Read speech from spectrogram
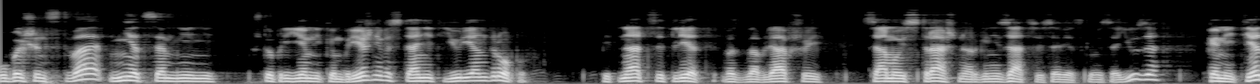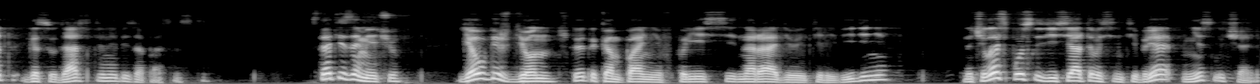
У большинства нет сомнений, что преемником Брежнева станет Юрий Андропов, 15 лет возглавлявший самую страшную организацию Советского Союза Комитет государственной безопасности. Кстати, замечу, я убежден, что эта кампания в прессе, на радио и телевидении началась после 10 сентября не случайно.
